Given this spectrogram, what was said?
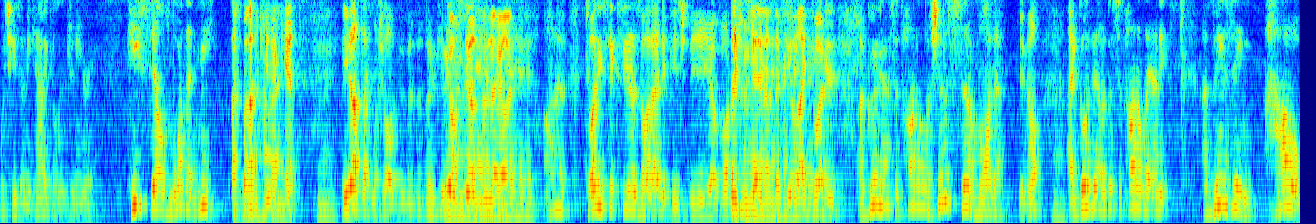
which he's a mechanical engineering he sells more than me okay okay Nice, nice. he does like ما شاء الله د- د- د- كل يوم sales بالليالي انا 26 years وانا عندي بي اتش دي and I feel like 20 اقول يا سبحان الله شنو السر ماله you know Yes. I go there اقول سبحان الله يعني amazing how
